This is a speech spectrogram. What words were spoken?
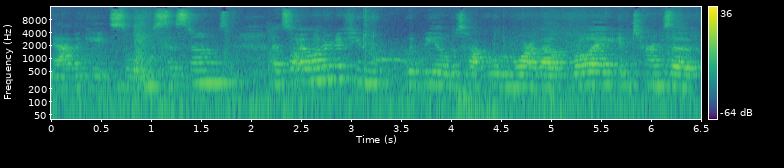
navigate social systems. And so I wondered if you would be able to talk a little more about Roy in terms of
